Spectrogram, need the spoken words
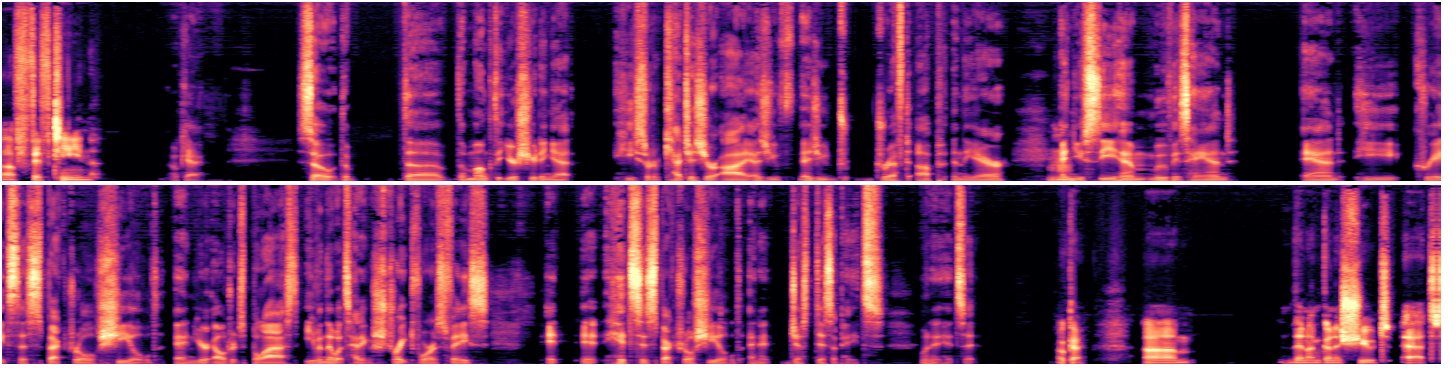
Uh, fifteen. Okay. So the the the monk that you're shooting at, he sort of catches your eye as you as you dr- drift up in the air, Mhm. and you see him move his hand, and he creates this spectral shield. And your eldritch blast, even though it's heading straight for his face, it it hits his spectral shield, and it just dissipates when it hits it. Okay. Um, then I'm gonna shoot at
